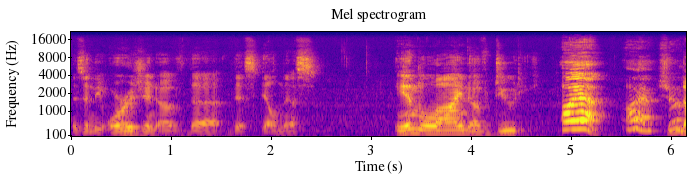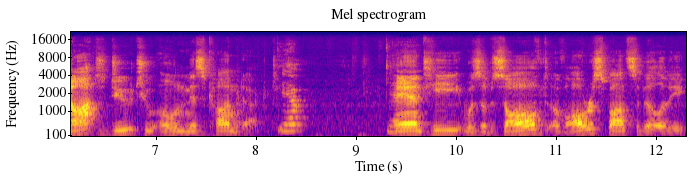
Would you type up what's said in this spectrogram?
is in the origin of the this illness, in line of duty, oh yeah. Oh yeah. Sure. not due to own misconduct Yep. Yeah. and he was absolved of all responsibility.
